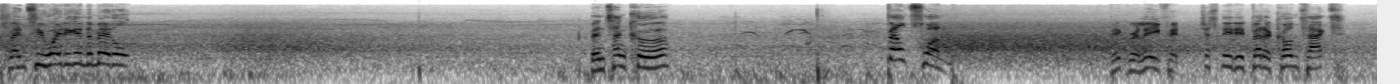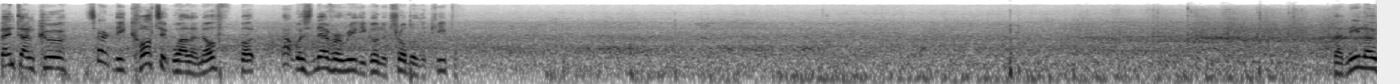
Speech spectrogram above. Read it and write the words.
Plenty waiting in the middle. Bentancur. Belts one. Big relief, it just needed better contact. Bentancur certainly caught it well enough, but that was never really going to trouble the keeper. Danilo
